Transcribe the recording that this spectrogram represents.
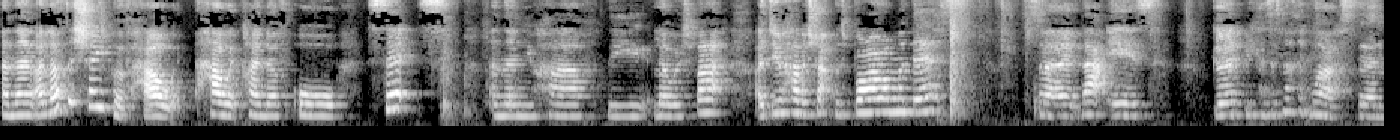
And then I love the shape of how, how it kind of all sits. And then you have the lowish back. I do have a strapless bra on with this. So that is good because there's nothing worse than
